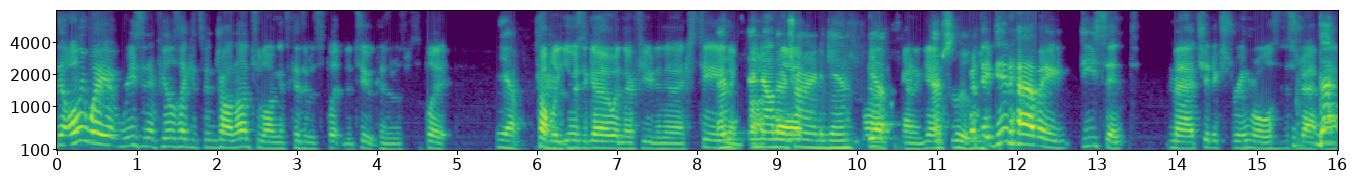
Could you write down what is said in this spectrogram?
the only way it, reason it feels like it's been drawn on too long is because it was split into two. Because it was split yeah, a couple of years ago, and they're feuding in NXT, and, they and now they're up, trying it again. Yeah, trying again. absolutely. But they did have a decent match at Extreme Rules, the strap that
